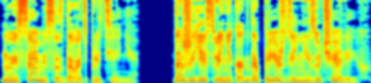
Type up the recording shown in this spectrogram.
но и сами создавать плетения, даже если никогда прежде не изучали их.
